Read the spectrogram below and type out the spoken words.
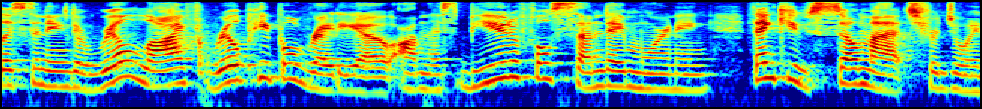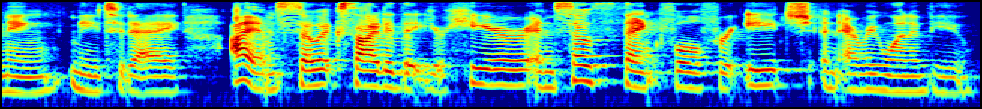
listening to Real Life, Real People Radio on this beautiful Sunday morning. Thank you so much for joining me today. I am so excited that you're here and so thankful for each and every one of you.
